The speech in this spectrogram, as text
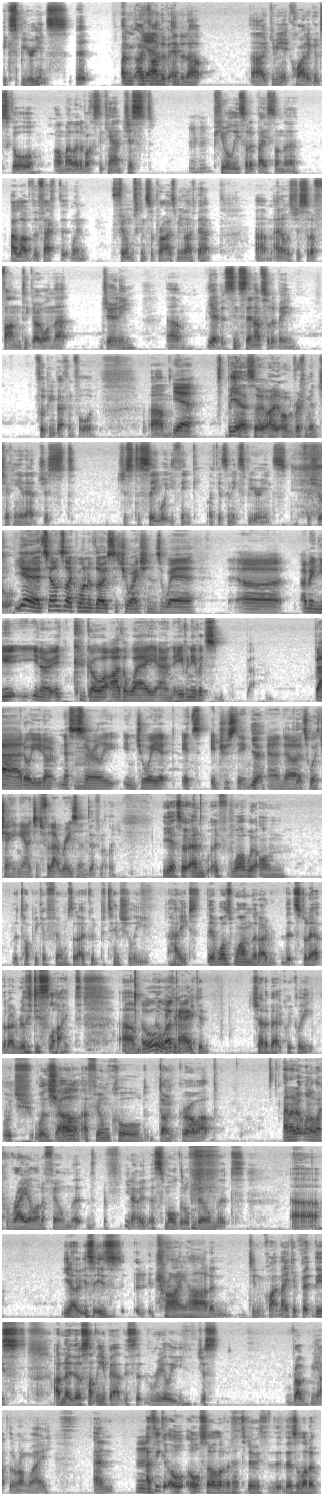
experience it. I'm, I yeah. kind of ended up uh, giving it quite a good score on my Letterboxd account, just mm-hmm. purely sort of based on the. I love the fact that when films can surprise me like that, um, and it was just sort of fun to go on that journey. Um, yeah, but since then I've sort of been flipping back and forward. Um, yeah. But yeah, so I, I would recommend checking it out just just to see what you think. Like it's an experience for sure. Yeah, it sounds like one of those situations where uh, I mean, you you know, it could go either way, and even if it's bad or you don't necessarily mm. enjoy it, it's interesting. Yeah, and uh, yeah. it's worth checking out just for that reason. Definitely. Yeah. So, and if while we're on the topic of films that I could potentially hate, there was one that I that stood out that I really disliked. Um, oh, okay. we could chat about quickly, which was sure. um, a film called Don't Grow Up and I don't want to like rail on a film that you know a small little film that uh, you know is is trying hard and didn't quite make it. But this, I don't know. There was something about this that really just rubbed me up the wrong way, and mm. I think also a lot of it had to do with there's a lot of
